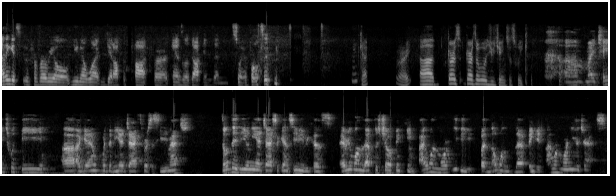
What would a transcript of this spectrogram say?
I think it's the proverbial you know what and get off the pot for Angelo Dawkins and Sawyer Fulton. Okay, all right. Uh, Garza, Garza, what would you change this week? Um, my change would be uh, again with the Nia Jax versus Evie match. Don't debut Nia Jax against Evie because everyone left the show thinking I want more Evie, but no one left thinking I want more Nia Jax.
